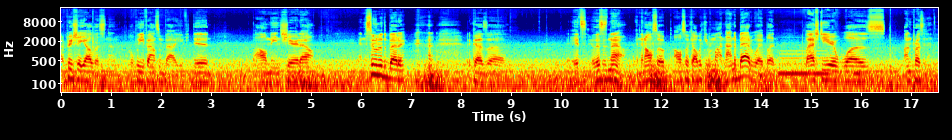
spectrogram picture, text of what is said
I appreciate y'all listening. Hopefully you found some value. If you did, by all means share it out. And the sooner the better. because uh, it's this is now. And then also also always keep in mind, not in a bad way, but last year was unprecedented.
